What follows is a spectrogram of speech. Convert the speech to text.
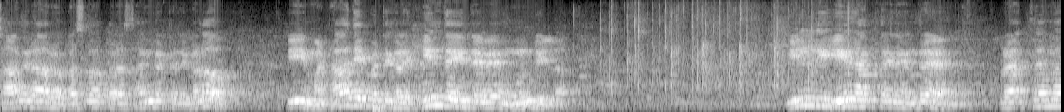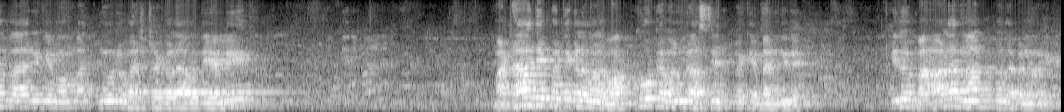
ಸಾವಿರಾರು ಬಸವಪರ ಸಂಘಟನೆಗಳು ಈ ಮಠಾಧಿಪತಿಗಳ ಹಿಂದೆ ಇದ್ದೇವೆ, ಮುಂದಿಲ್ಲ. ಇಲ್ಲಿ ಏನಾಗ್ತಾ ಇದೆ ಅಂದರೆ ಪ್ರಥಮ ಬಾರಿಗೆ ಒಂಬತ್ನೂರು ವರ್ಷಗಳ ಅವಧಿಯಲ್ಲಿ ಮಠಾಧಿಪತಿಗಳ ಒಂದು ಒಕ್ಕೂಟ ಒಂದು ಅಸ್ತಿತ್ವಕ್ಕೆ ಬಂದಿದೆ. ಇದು ಬಹಳ ಮಹತ್ವದ ಬೆಳವಣಿಗೆ.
